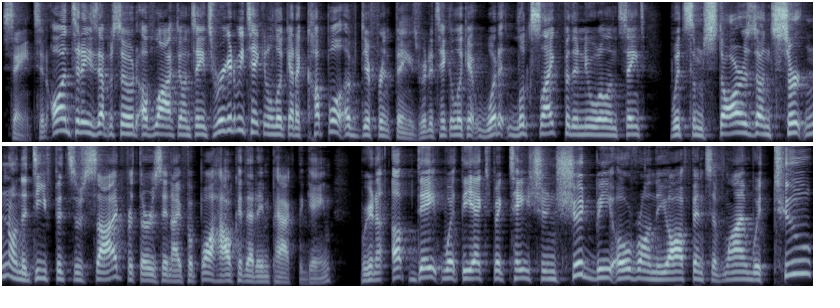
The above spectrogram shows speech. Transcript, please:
Saints. And on today's episode of Locked On Saints, we're going to be taking a look at a couple of different things. We're going to take a look at what it looks like for the New Orleans Saints with some stars uncertain on the defensive side for Thursday Night Football. How could that impact the game? We're going to update what the expectation should be over on the offensive line with two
